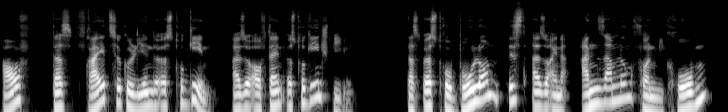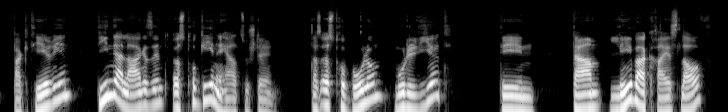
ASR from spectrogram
auf das frei zirkulierende Östrogen, also auf deinen Östrogenspiegel. Das Östrobolom ist also eine Ansammlung von Mikroben, Bakterien, die in der Lage sind, Östrogene herzustellen. Das Östrobolom modelliert den Darm-Leber-Kreislauf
